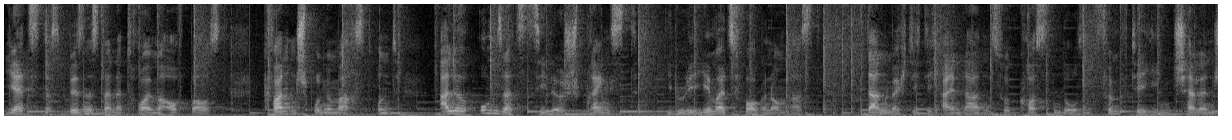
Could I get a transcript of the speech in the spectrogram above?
jetzt das Business deiner Träume aufbaust, Quantensprünge machst und alle Umsatzziele sprengst, die du dir jemals vorgenommen hast, dann möchte ich dich einladen zur kostenlosen fünftägigen Challenge.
